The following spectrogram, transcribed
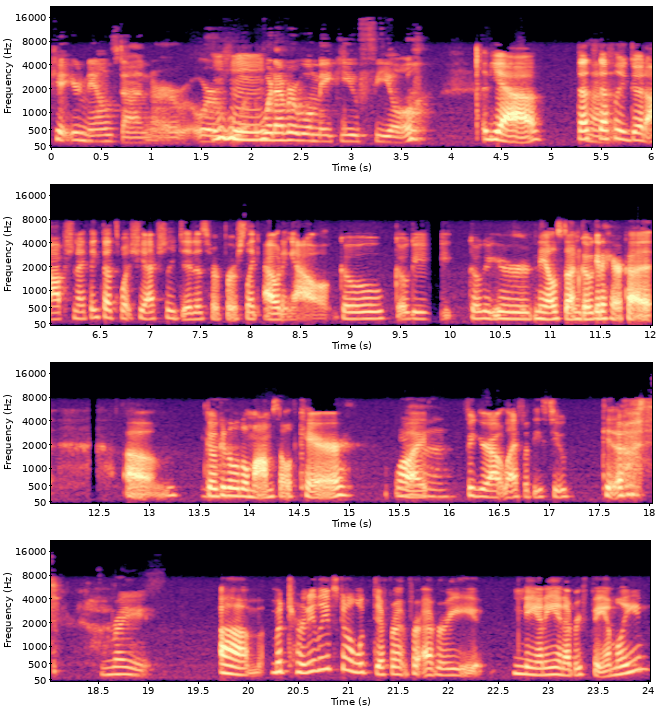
get your nails done or or wh- Mhm. whatever will make you feel. yeah, that's Uh, definitely a good option. I think that's what she actually did as her first like outing out. Go go get go get your nails done. Go get a haircut. Um, go get a little mom self care while I figure out life with these two kiddos. Right. Um, maternity leave is going to look different for every nanny and every family.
